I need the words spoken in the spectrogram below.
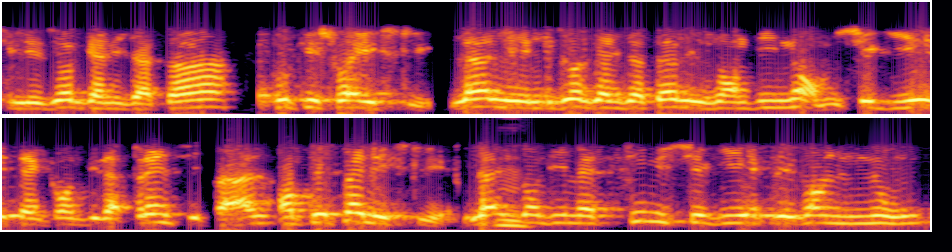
sur les organisateurs pour qu'ils soient exclus. Là, les, organisateurs, ils ont dit non, M. Guillet est un candidat principal, on ne peut pas l'exclure. Là, ils hmm. ont dit, mais si M. Guillet est présent, nous,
